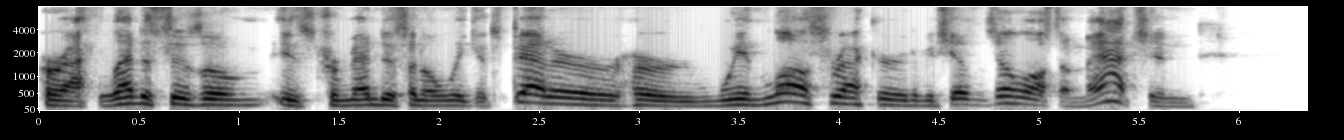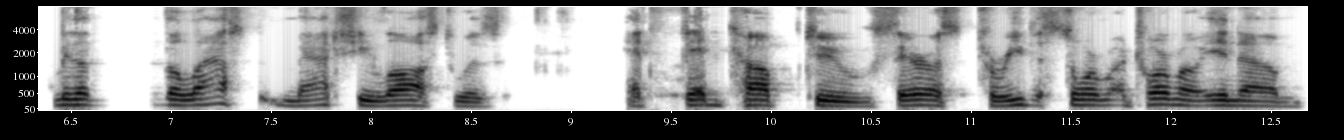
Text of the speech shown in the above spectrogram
Her athleticism is tremendous and only gets better. Her win loss record. I mean, she hasn't, she hasn't lost a match, and I mean, the, the last match she lost was at Fed Cup to Sara Sorribes Tormo in, um,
